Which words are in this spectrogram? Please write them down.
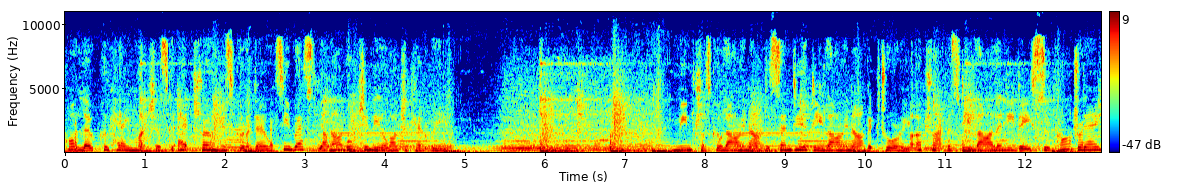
por lo que hay muchas que electrones cuando ese rest y el árbol genealógico real. Mientras que Larina descendía de Larina Victoria a través de la línea de su padre,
